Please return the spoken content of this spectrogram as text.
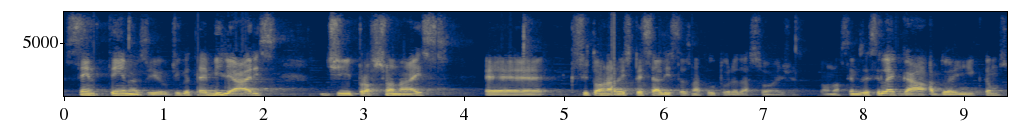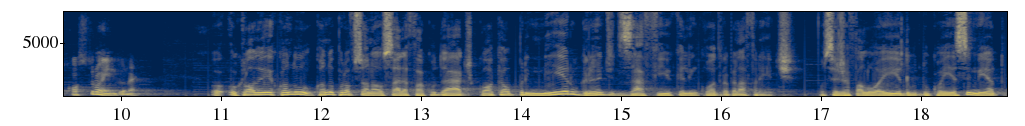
centenas, eu digo até milhares de profissionais é, que se tornaram especialistas na cultura da soja. Então nós temos esse legado aí que estamos construindo, né? O, Claudio, quando, quando o profissional sai da faculdade, qual é o primeiro grande desafio que ele encontra pela frente? Você já falou aí do, do conhecimento,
